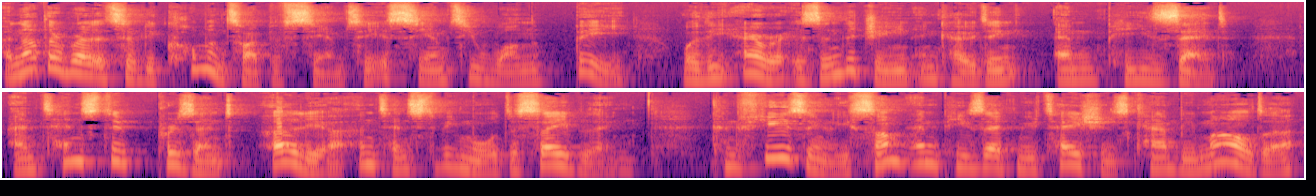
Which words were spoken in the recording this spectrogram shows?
Another relatively common type of CMT is CMT1B, where the error is in the gene encoding MPZ and tends to present earlier and tends to be more disabling. Confusingly, some MPZ mutations can be milder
